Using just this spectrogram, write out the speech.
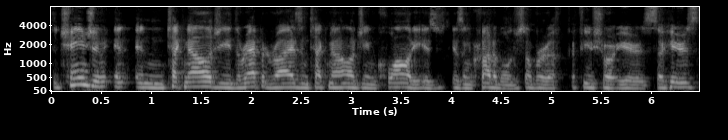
the change in, in, in, technology, the rapid rise in technology and quality is, is incredible just over a, a few short years. So here's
